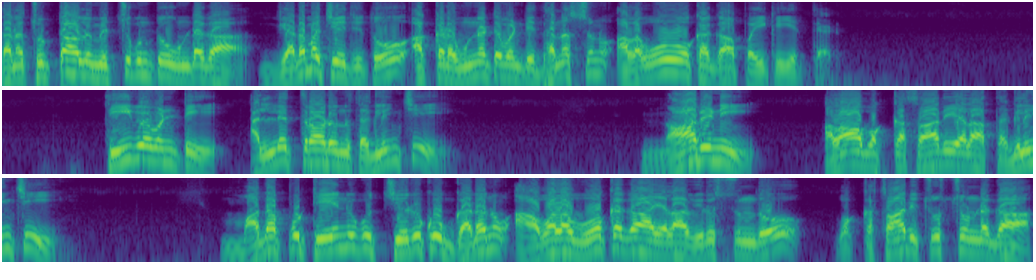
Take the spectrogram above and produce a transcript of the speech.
తన చుట్టాలు మెచ్చుకుంటూ ఉండగా ఎడమ చేతితో అక్కడ ఉన్నటువంటి ధనస్సును అలవోకగా పైకి ఎత్తాడు. తీవె వంటి అల్లెత్రాడును తగిలించి నారిని అలా ఒక్కసారి అలా తగిలించి మదపు టేనుగు చెరుకు గడను అవలవోకగా ఎలా విరుస్తుందో ఒక్కసారి చూస్తుండగా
